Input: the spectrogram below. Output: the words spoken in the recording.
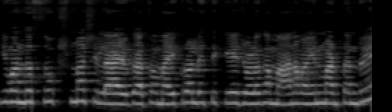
ಈ ಒಂದು ಸೂಕ್ಷ್ಮ ಶಿಲಾಯುಗ ಅಥವಾ ಮೈಕ್ರೋಲಿಥಿಕ್ ಏಜ್ ಒಳಗೆ ಮಾನವ ಏನು ಮಾಡ್ತಾನ್ರಿ?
